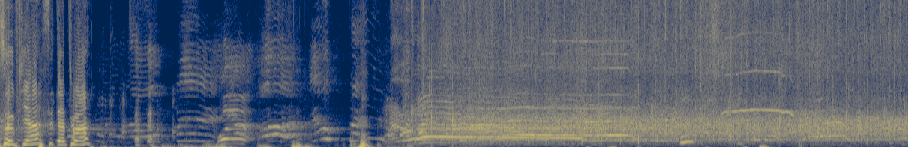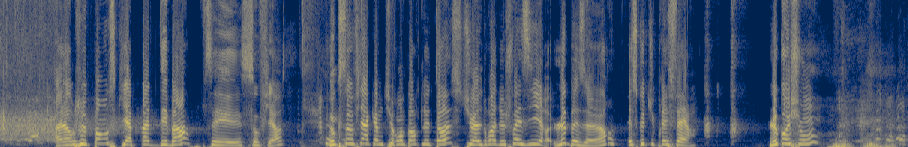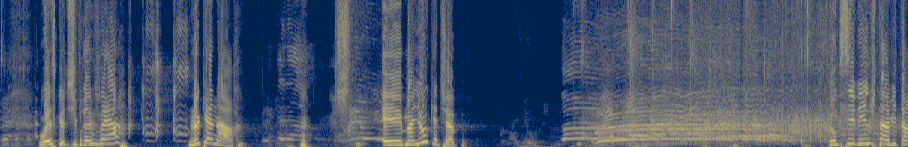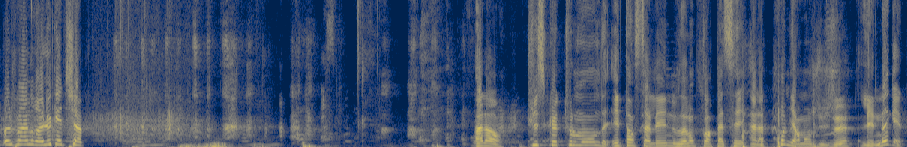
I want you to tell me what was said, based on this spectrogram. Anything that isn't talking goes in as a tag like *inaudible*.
Sophia, c'est à toi. Alors je pense qu'il n'y a pas de débat, c'est Sophia. Donc Sophia, comme tu remportes le toss, tu as le droit de choisir le buzzer. Est-ce que tu préfères le cochon ou est-ce que tu préfères le canard Et maillot ketchup? Donc Cyril, je t'invite à rejoindre le ketchup. Alors, puisque tout le monde est installé, nous allons pouvoir passer à la première manche du jeu, les nuggets.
